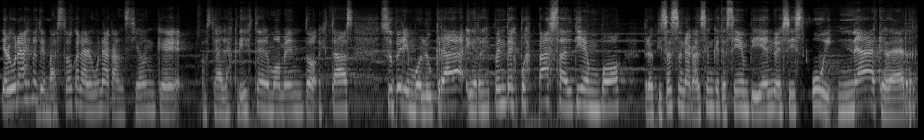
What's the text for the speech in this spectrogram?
¿Y alguna vez no te pasó con alguna canción que, o sea, la escribiste en el momento, estás súper involucrada y de repente después pasa el tiempo, pero quizás es una canción que te siguen pidiendo y decís, uy, nada que ver,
